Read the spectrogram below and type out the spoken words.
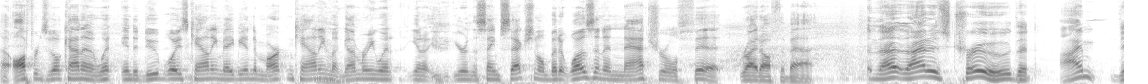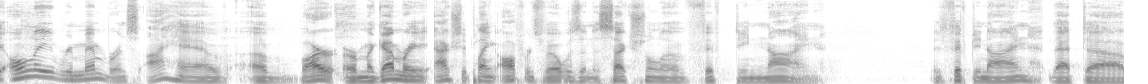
Uh, Alfordsville kind of went into Dubois County, maybe into Martin County. Montgomery went, you know, you're in the same sectional, but it wasn't a natural fit right off the bat. That that is true. That I'm the only remembrance I have of Barr or Montgomery actually playing Alfordsville was in the sectional of '59. It's '59 that uh,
